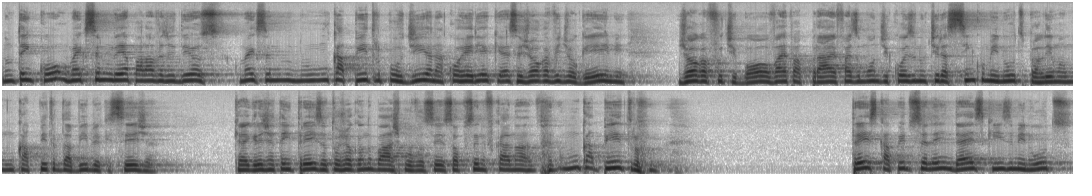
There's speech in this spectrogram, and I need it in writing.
Não tem como, como é que você não lê a palavra de Deus? Como é que você, um capítulo por dia, na correria que é, você joga videogame, joga futebol, vai para a praia, faz um monte de coisa e não tira cinco minutos para ler um, um, capítulo da Bíblia que seja. Que a igreja tem três, eu estou jogando baixo por você, só para você não ficar na. Um capítulo. Três capítulos você lê em 10, 15 minutos.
